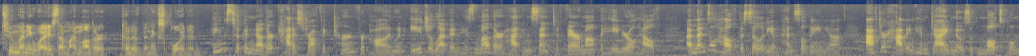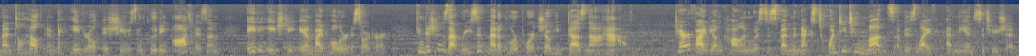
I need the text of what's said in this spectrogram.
too many ways that my mother could have been exploited. Things took another catastrophic turn for Collin when age 11, his mother had him sent to Fairmont Behavioral Health, a mental health facility in Pennsylvania, after having him diagnosed with multiple mental health and behavioral issues, including autism, ADHD, and bipolar disorder, conditions that recent medical reports show he does not have. Terrified young Collin was to spend the next 22 months of his life at the institution.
